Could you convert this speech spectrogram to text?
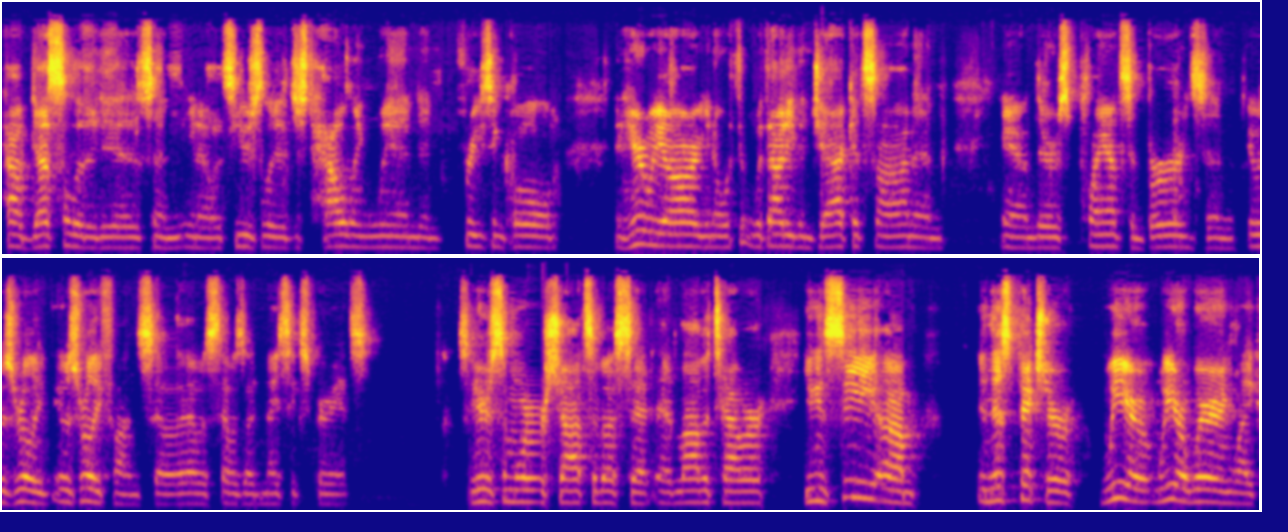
how desolate it is, and you know, it's usually just howling wind and freezing cold. And here we are, you know, with, without even jackets on, and and there's plants and birds, and it was really it was really fun. So that was that was a nice experience. So here's some more shots of us at, at Lava Tower. You can see um, in this picture we are we are wearing like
